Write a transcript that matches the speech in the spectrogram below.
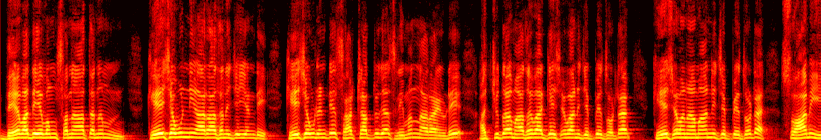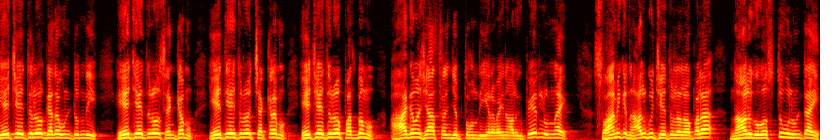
దేవదేవం సనాతనం. కేశవుణ్ణి ఆరాధన చేయండి. కేశవుడంటే సాక్షాత్తుగా శ్రీమన్నారాయణుడే. అచ్యుత మాధవ కేశవ అని చెప్పే చోట కేశవనామాన్ని చెప్పే చోట స్వామి ఏ చేతిలో గద ఉంటుంది? ఏ చేతిలో శంఖము? ఏ చేతిలో చక్రము? ఏ చేతిలో పద్మము? ఆగమ శాస్త్రం చెప్తోంది. ఇరవై నాలుగు పేర్లు ఉన్నాయి స్వామికి నాలుగు చేతుల లోపల నాలుగు వస్తువులు ఉంటాయి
